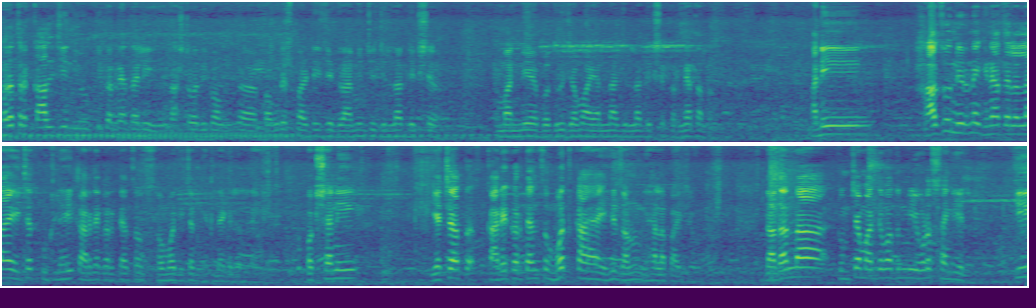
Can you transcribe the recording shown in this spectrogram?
खरं तर काल जी नियुक्ती करण्यात आली राष्ट्रवादी काँग काँग्रेस पार्टीचे ग्रामीणचे जिल्हाध्यक्ष माननीय बद्रू जमा यांना जिल्हाध्यक्ष करण्यात आलं. आणि हा जो निर्णय घेण्यात आलेला आहे याच्यात कुठल्याही कार्यकर्त्याचं सहमत याच्यात घेतला गेलं नाही. पक्षाने याच्यात कार्यकर्त्यांचं मत काय आहे हे जाणून घ्यायला पाहिजे होतं. दादांना तुमच्या माध्यमातून मी एवढंच सांगेल की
